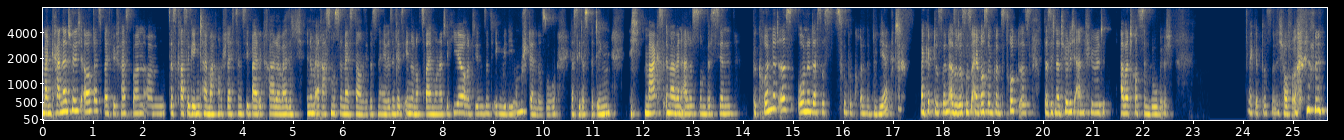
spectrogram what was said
Man kann natürlich auch als Beispiel Fastborn ähm, das krasse Gegenteil machen. Und vielleicht sind sie beide gerade, weiß ich in einem Erasmus-Semester und sie wissen, hey, wir sind jetzt eh nur noch zwei Monate hier und dann sind irgendwie die Umstände so, dass sie das bedingen. Ich mag es immer, wenn alles so ein bisschen begründet ist, ohne dass es zu begründet wirkt. Da gibt es Sinn. Also, dass es einfach so ein Konstrukt ist, das sich natürlich anfühlt, aber trotzdem logisch. Da gibt es Sinn, ich hoffe.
